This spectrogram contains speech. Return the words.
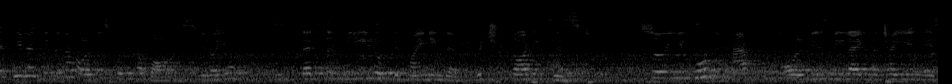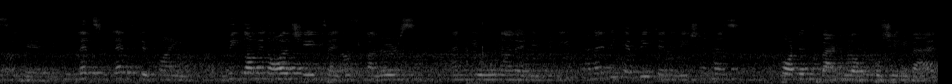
I feel like women are always put in a box. You know, you there is a need of defining them, which should not exist. So you don't have to always be like, acha ye aisi hai. Let's let's define. We come in all shapes, sizes, colors we own our identities. And I think every generation has fought its battle of pushing back.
